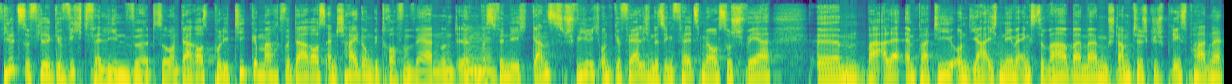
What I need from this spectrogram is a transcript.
viel zu viel Gewicht verliehen wird so. Und daraus Politik gemacht wird, daraus Entscheidungen getroffen werden. Und ähm, mhm. das finde ich ganz schwierig und gefährlich. Und deswegen fällt es mir auch so schwer ähm, bei aller Empathie. Und ja, ich nehme Ängste wahr bei meinem Stammtischgesprächspartner,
